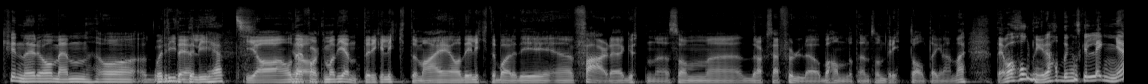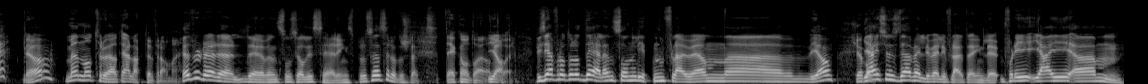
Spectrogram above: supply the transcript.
kvinner og menn. Og, Og ridderlighet. Det, ja, og det Ja. faktum at jenter ikke likte meg, og de likte bare de eh, fæle guttene som uh, drakk seg fulle og behandlet dem som dritt og alt det greiene der. Det var holdninger jeg hadde ganske lenge, Ja. men nå tror jeg at jeg har lagt det fra meg. Jeg tror det er del av en sosialiseringsprosess, rett og slett. Det kan være Ja. Hvis jeg får lov til å dele en sånn liten flau en uh, Ja. Kjøper. Jeg syns det er veldig veldig flaut, egentlig. Fordi jeg um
